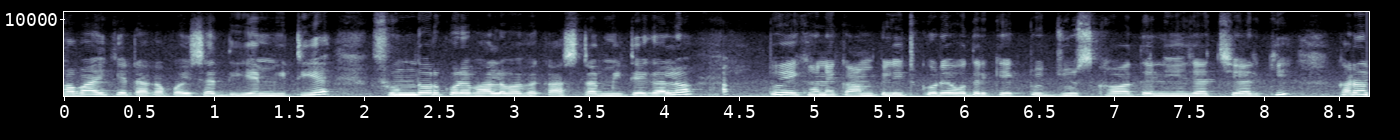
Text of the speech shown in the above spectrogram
সবাইকে টাকা পয়সা দিয়ে মিটিয়ে সুন্দর করে ভালোভাবে কাজটা মিটে গেল। তো এখানে কমপ্লিট করে ওদেরকে একটু জুস খাওয়াতে নিয়ে যাচ্ছি আর কি। কারণ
